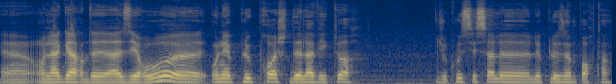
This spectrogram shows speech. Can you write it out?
on la garde à zéro, on est plus proche de la victoire. Du coup, c'est ça le, le plus important.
